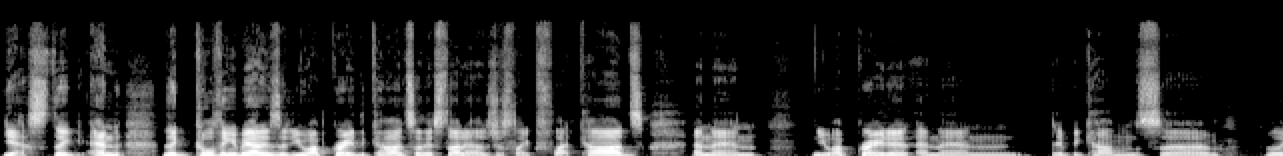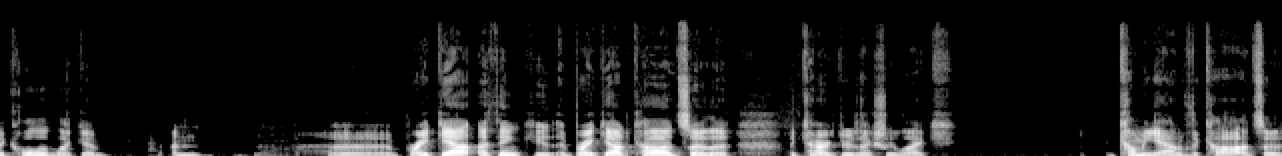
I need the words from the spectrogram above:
yes, the and the cool thing about it is that you upgrade the cards. So they start out as just like flat cards, and then you upgrade it, and then it becomes uh, what do they call it, like a an uh, breakout. I think a breakout card. So the the character is actually like coming out of the card. So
